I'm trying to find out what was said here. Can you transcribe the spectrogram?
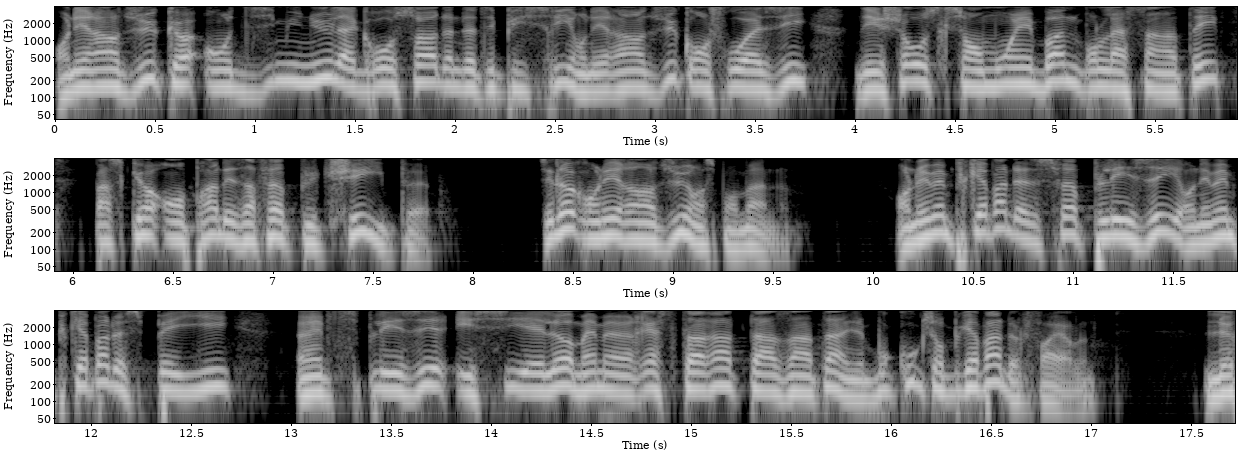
On est rendu qu'on diminue la grosseur de notre épicerie. On est rendu qu'on choisit des choses qui sont moins bonnes pour la santé parce qu'on prend des affaires plus cheap. C'est là qu'on est rendu en ce moment. là. On n'est même plus capable de se faire plaisir. On n'est même plus capable de se payer un petit plaisir ici et là, même un restaurant de temps en temps. Il y a beaucoup qui sont plus capables de le faire. Le,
